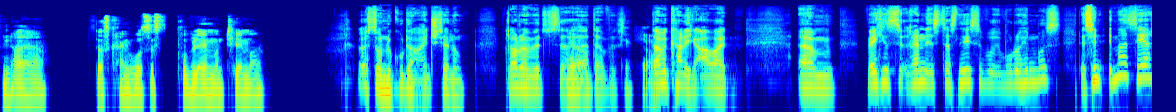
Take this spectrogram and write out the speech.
von daher ist das kein großes Problem und Thema. Das ist doch eine gute Einstellung. Ich glaube, damit, äh, ja, damit, damit kann ich arbeiten. Ähm, welches Rennen ist das nächste, wo, wo, du hin musst? Das sind immer sehr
